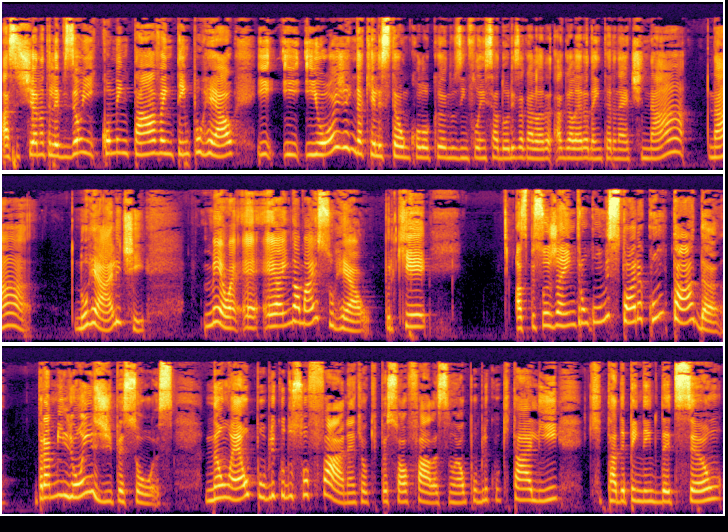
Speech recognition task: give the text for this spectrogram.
assistia na televisão e comentava em tempo real. E, e, e hoje, ainda que eles estão colocando os influenciadores, a galera, a galera da internet na, na no reality, meu, é, é, é ainda mais surreal, porque as pessoas já entram com uma história contada para milhões de pessoas. Não é o público do sofá, né? Que é o que o pessoal fala, assim, não é o público que tá ali, que tá dependendo da edição,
